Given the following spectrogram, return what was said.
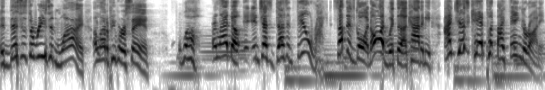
And this is the reason why a lot of people are saying, Well, Orlando, it, it just doesn't feel right. Something's going on with the economy. I just can't put my finger on it.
